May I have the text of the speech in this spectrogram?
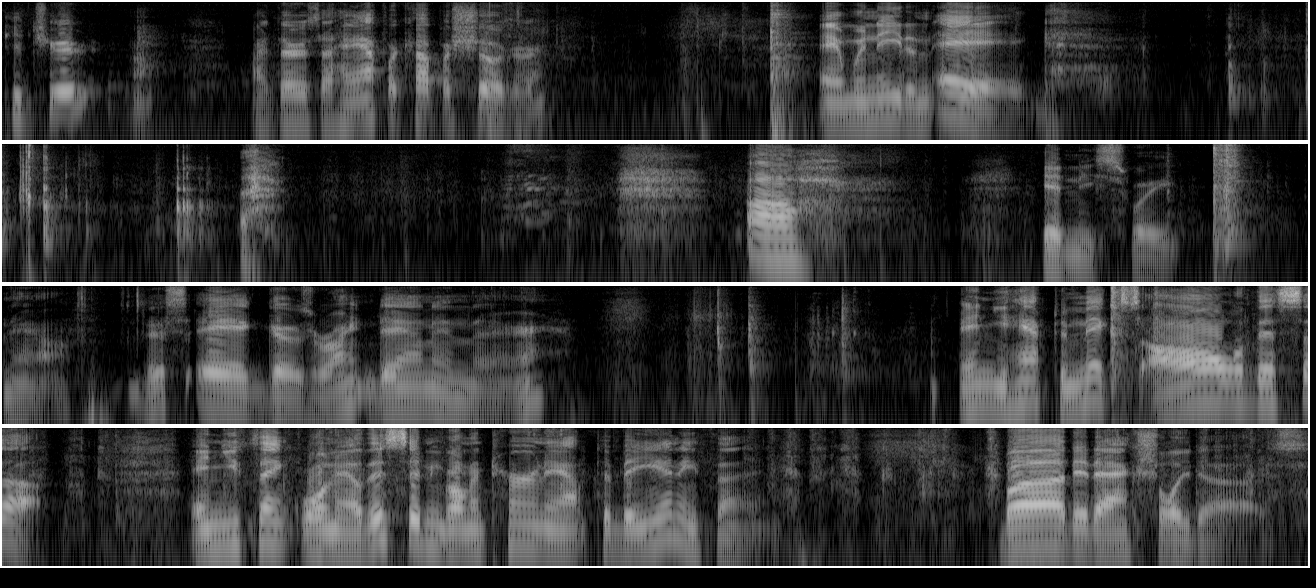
Did you? Right, there's a half a cup of sugar. And we need an egg. oh, isn't he sweet? Now, this egg goes right down in there. And you have to mix all of this up. And you think, well, now this isn't going to turn out to be anything. But it actually does.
